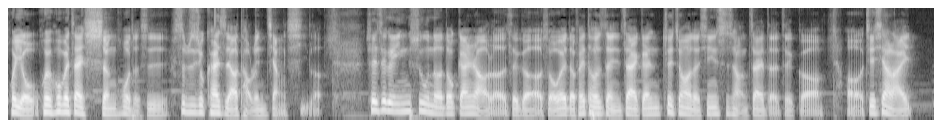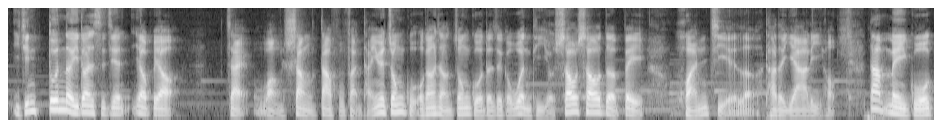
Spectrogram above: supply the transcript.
会有会会不会再升，或者是是不是就开始要讨论降息了？所以这个因素呢，都干扰了这个所谓的非投资等级债跟最重要的新兴市场债的这个呃，接下来已经蹲了一段时间，要不要再往上大幅反弹？因为中国，我刚刚讲中国的这个问题有稍稍的被缓解了它的压力哈。那美国。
